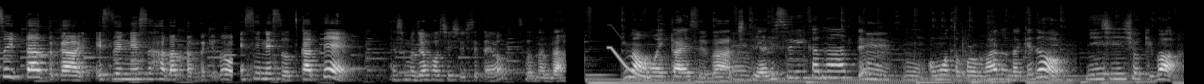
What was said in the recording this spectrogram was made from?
ツイッターとか SNS 派だったんだけど SNS を使って私も情報収集してたよ。そうなんだ今思い返せばうんちょっとやりすぎかなって、うん。うん思うところもあるんだけど妊娠初期は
